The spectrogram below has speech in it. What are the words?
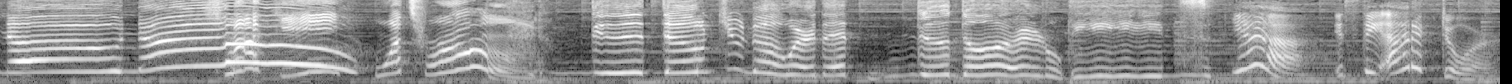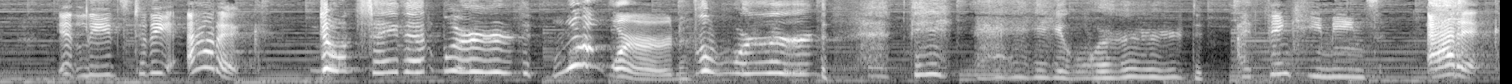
No! No! Smucky, what's wrong? D- don't you know where that d- door leads? Yeah, it's the attic door. It leads to the attic. Don't say that word! What word? The word! The A word! I think he means attic.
